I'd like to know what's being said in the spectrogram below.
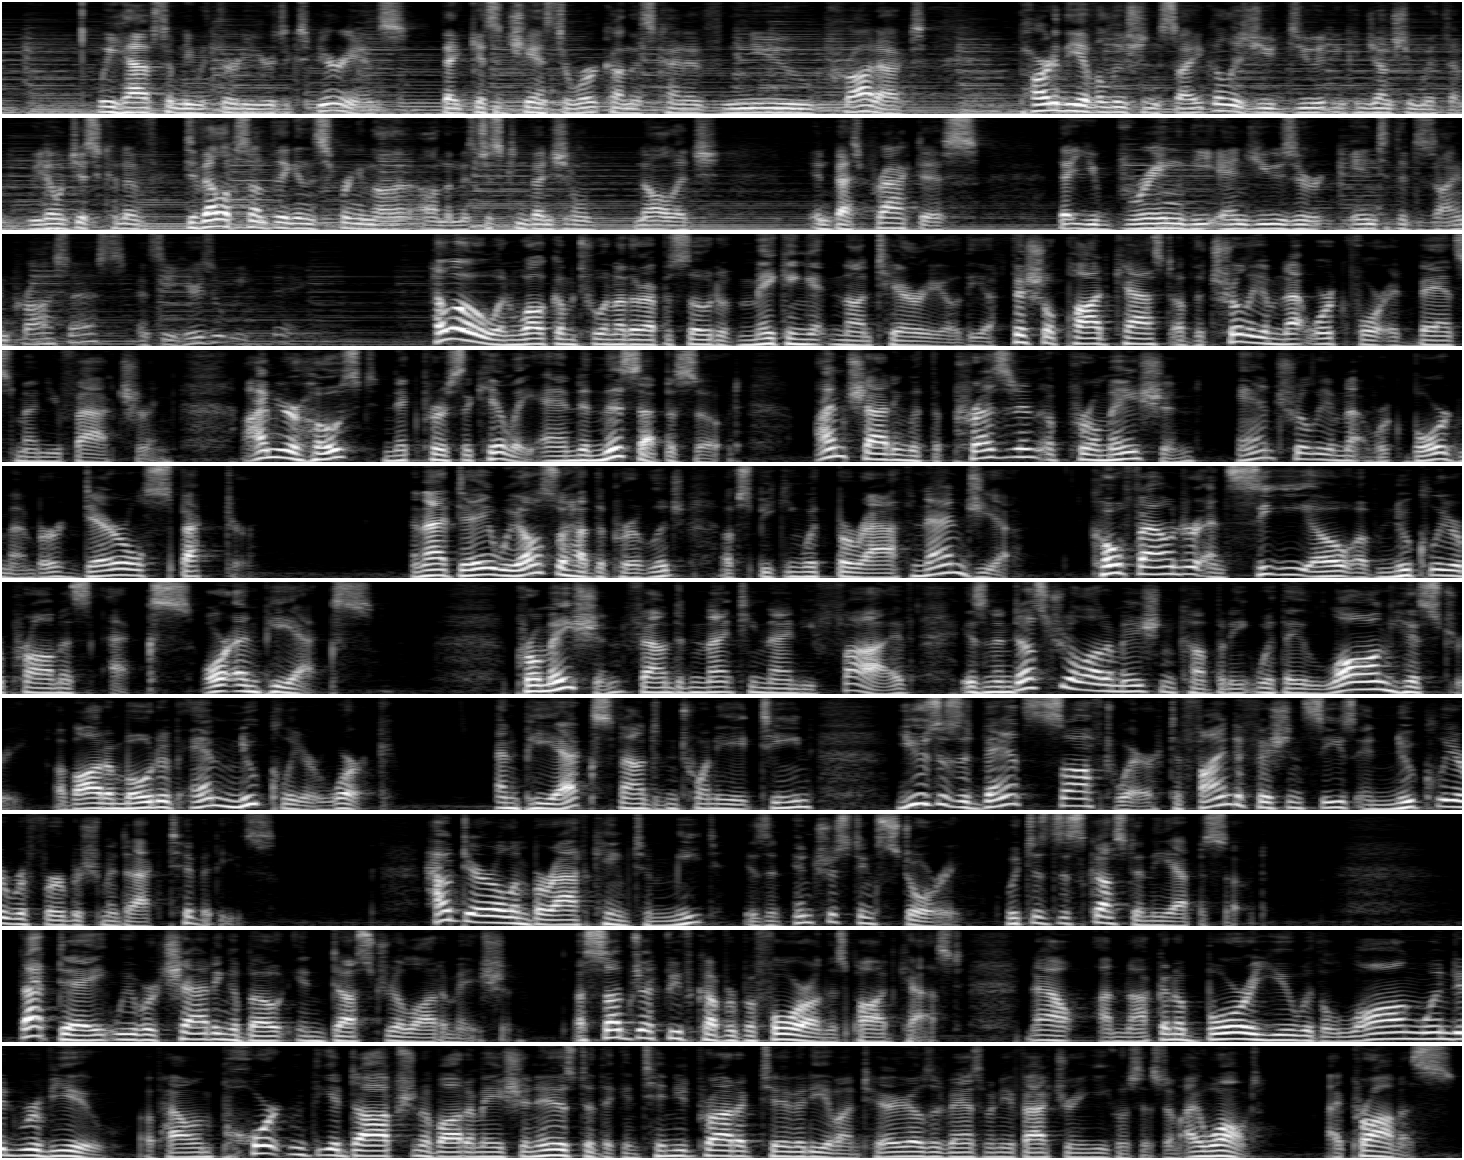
we have somebody with 30 years experience that gets a chance to work on this kind of new product part of the evolution cycle is you do it in conjunction with them. We don't just kind of develop something and then spring on, them. It's just conventional knowledge and best practice that you bring the end user into the design process and say, here's what we think. Hello, and welcome to another episode of Making It in Ontario, the official podcast of the Trillium Network for Advanced Manufacturing. I'm your host, Nick Persicilli, and in this episode, I'm chatting with the president of Promation and Trillium Network board member, Daryl Spector. And that day, we also had the privilege of speaking with Bharath Nangia, co founder and CEO of Nuclear Promise X, or NPX. Promation, founded in 1995, is an industrial automation company with a long history of automotive and nuclear work. NPX, founded in 2018, uses advanced software to find efficiencies in nuclear refurbishment activities. How Daryl and Bharath came to meet is an interesting story, which is discussed in the episode. That day, we were chatting about industrial automation a subject we've covered before on this podcast. Now, I'm not going to bore you with a long winded review of how important the adoption of automation is to the continued productivity of Ontario's advanced manufacturing ecosystem. I won't. I promise.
